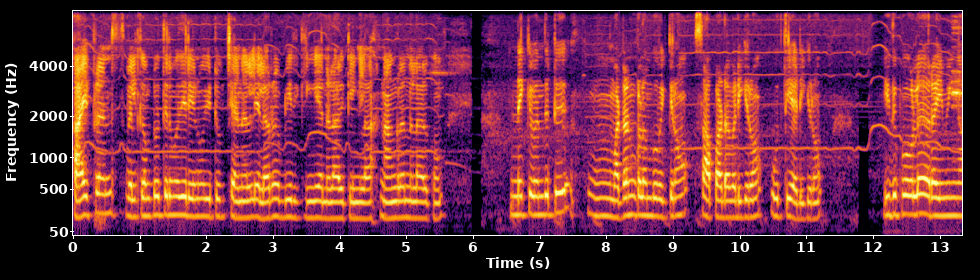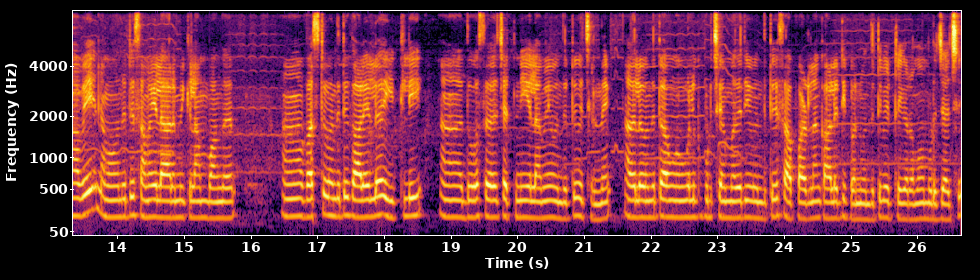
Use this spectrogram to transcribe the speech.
ஹாய் ஃப்ரெண்ட்ஸ் வெல்கம் டு திருமதி ரேணு யூடியூப் சேனல் எல்லோரும் எப்படி இருக்கீங்க? நல்லா இருக்கீங்களா? நாங்களும் நல்லாயிருக்கோம் இன்றைக்கி வந்துட்டு மட்டன் குழம்பு வைக்கிறோம் சாப்பாடை வடிக்கிறோம் ஊற்றி அடிக்கிறோம். இது போல் ரைமிங்காகவே நம்ம வந்துட்டு சமையல் ஆரம்பிக்கலாம் வாங்க. ஃபஸ்ட்டு வந்துட்டு காலையில் இட்லி தோசை சட்னி எல்லாமே வந்துட்டு வச்சுருந்தேன். அதில் வந்துட்டு அவங்கவுங்களுக்கு பிடிச்ச மாதிரி வந்துட்டு சாப்பாடெலாம் காலை டிஃபன் வந்துட்டு வெற்றிகரமாக முடிஞ்சாச்சு.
